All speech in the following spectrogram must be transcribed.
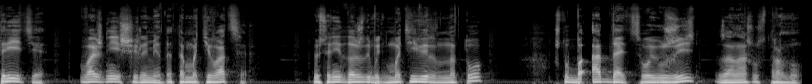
Третье, важнейший элемент – это мотивация. То есть они должны быть мотивированы на то, чтобы отдать свою жизнь за нашу страну.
